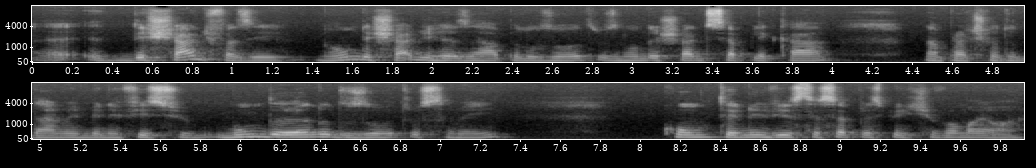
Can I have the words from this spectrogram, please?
é, deixar de fazer, não deixar de rezar pelos outros, não deixar de se aplicar na prática do Dharma em benefício mundano dos outros também, com tendo em vista essa perspectiva maior.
